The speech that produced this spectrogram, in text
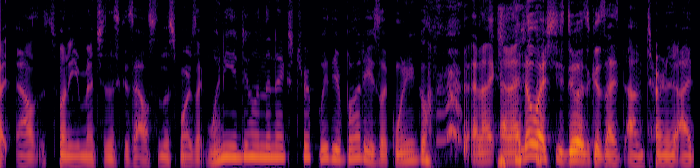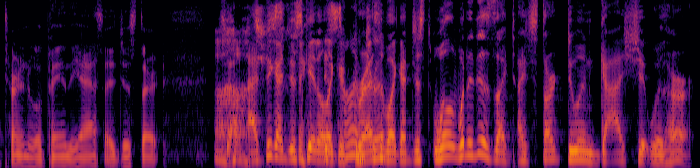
I, Al, it's funny you mentioned this because Allison this morning was like, "When are you doing the next trip with your buddies? Like, when are you going?" and I and I know why she's doing it because I'm turning I turn into a pain in the ass. I just start. So Uh, I think I just get like aggressive. Like I just well, what it is like I start doing guy shit with her.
